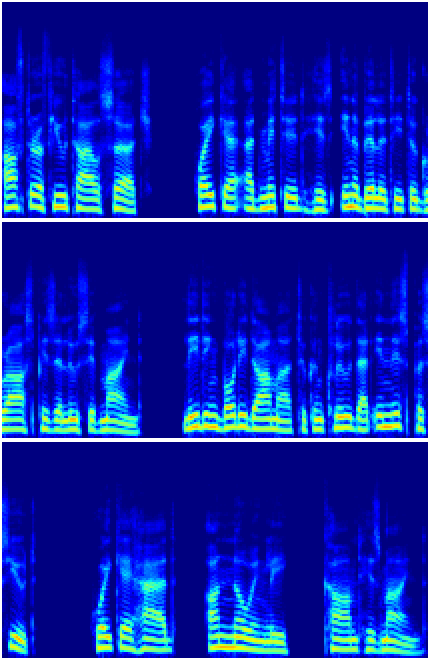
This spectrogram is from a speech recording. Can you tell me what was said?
After a futile search, Huike admitted his inability to grasp his elusive mind, leading Bodhidharma to conclude that in this pursuit, Huike had, unknowingly, calmed his mind.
